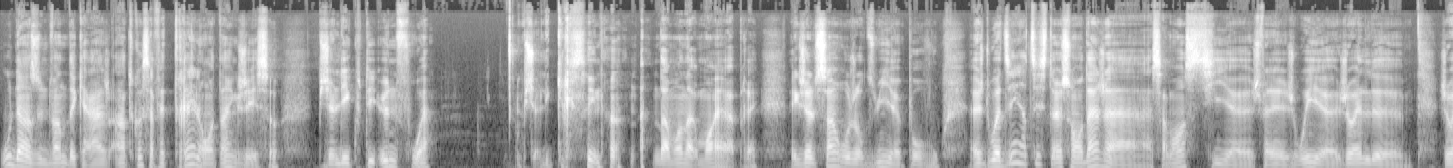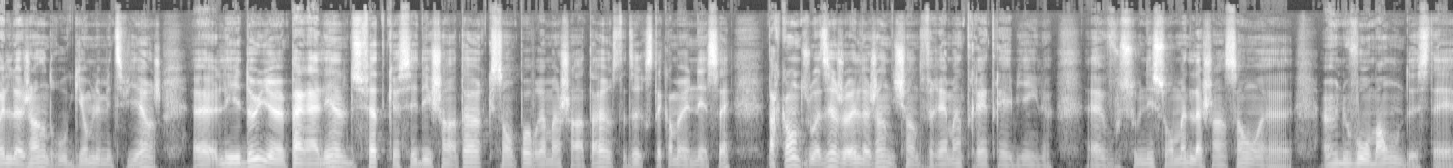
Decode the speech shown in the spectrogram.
ou dans une vente de garage. En tout cas, ça fait très longtemps que j'ai ça. Puis je l'ai écouté une fois. Puis je l'ai crissé dans, dans mon armoire après. Fait que je le sors aujourd'hui euh, pour vous. Euh, je dois dire, c'est un sondage à, à savoir si euh, je fallait jouer Joël, Joël Legendre ou Guillaume le Métivierge. Euh, les deux, il y a un parallèle du fait que c'est des chanteurs qui sont pas vraiment chanteurs, c'est-à-dire que c'était comme un essai. Par contre, je dois dire, Joël Legendre, il chante vraiment très très bien. Vous vous souvenez sûrement de la chanson Un nouveau monde, c'était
